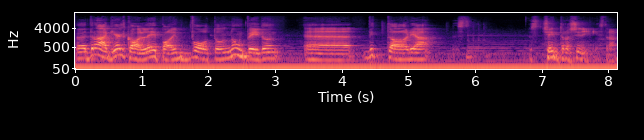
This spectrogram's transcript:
Eh, Draghi al colle e poi voto, non vedo eh, vittoria centro-sinistra.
